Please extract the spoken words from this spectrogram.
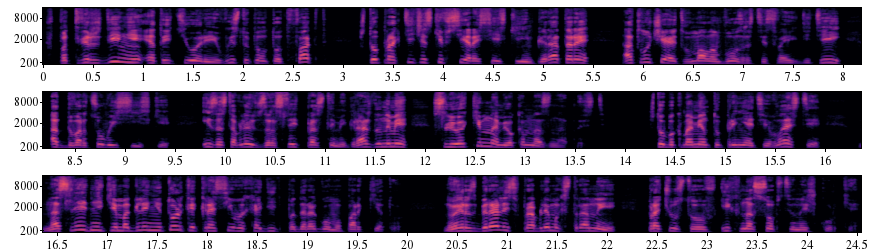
В подтверждение этой теории выступил тот факт, что практически все российские императоры – отлучают в малом возрасте своих детей от дворцовой сиськи и заставляют взрослеть простыми гражданами с легким намеком на знатность. Чтобы к моменту принятия власти наследники могли не только красиво ходить по дорогому паркету, но и разбирались в проблемах страны, прочувствовав их на собственной шкурке.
